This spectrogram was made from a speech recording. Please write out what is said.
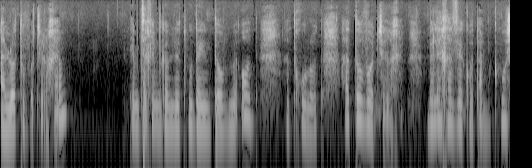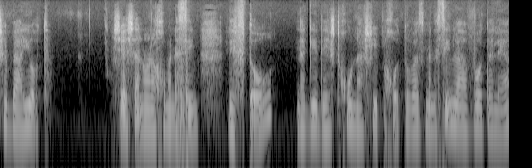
הלא טובות שלכם, אתם צריכים גם להיות מודעים טוב מאוד לתכונות הטובות שלכם ולחזק אותם, כמו שבעיות שיש לנו אנחנו מנסים לפתור, נגיד יש תכונה שהיא פחות טובה אז מנסים לעבוד עליה,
